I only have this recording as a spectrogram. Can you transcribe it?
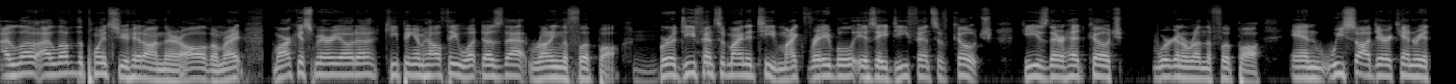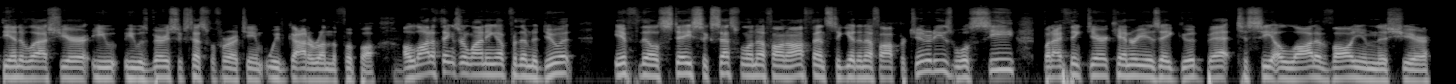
I I love I love the points you hit on there, all of them, right? Marcus Mariota, keeping him healthy, what does that? Running the football. Mhm. We're a defensive minded team. Mike Vrabel is a defensive coach. He's their head coach. We're going to run the football. And we saw Derrick Henry at the end of last year. He he was very successful for our team. We've got to run the football. A lot of things are lining up for them to do it. If they'll stay successful enough on offense to get enough opportunities, we'll see. But I think Derrick Henry is a good bet to see a lot of volume this year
